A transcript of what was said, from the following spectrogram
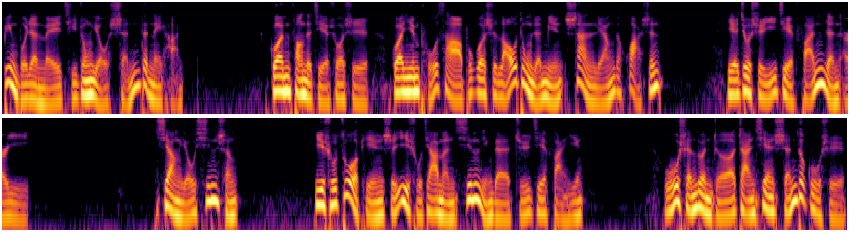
并不认为其中有神的内涵。官方的解说是，观音菩萨不过是劳动人民善良的化身，也就是一介凡人而已。相由心生。艺术作品是艺术家们心灵的直接反应。无神论者展现神的故事，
